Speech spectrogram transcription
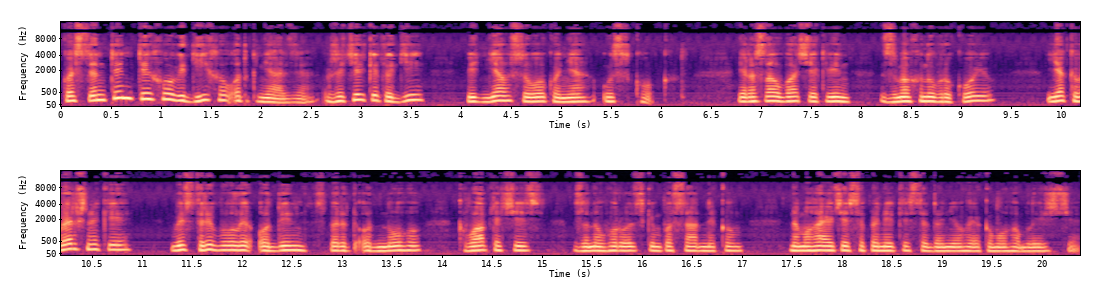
Костянтин тихо від'їхав від князя, вже тільки тоді підняв свого коня у скок. Ярослав бачив, як він змахнув рукою, як вершники вистрибували один сперед одного, кваплячись за новгородським посадником, намагаючись опинитися до нього якомога ближче.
